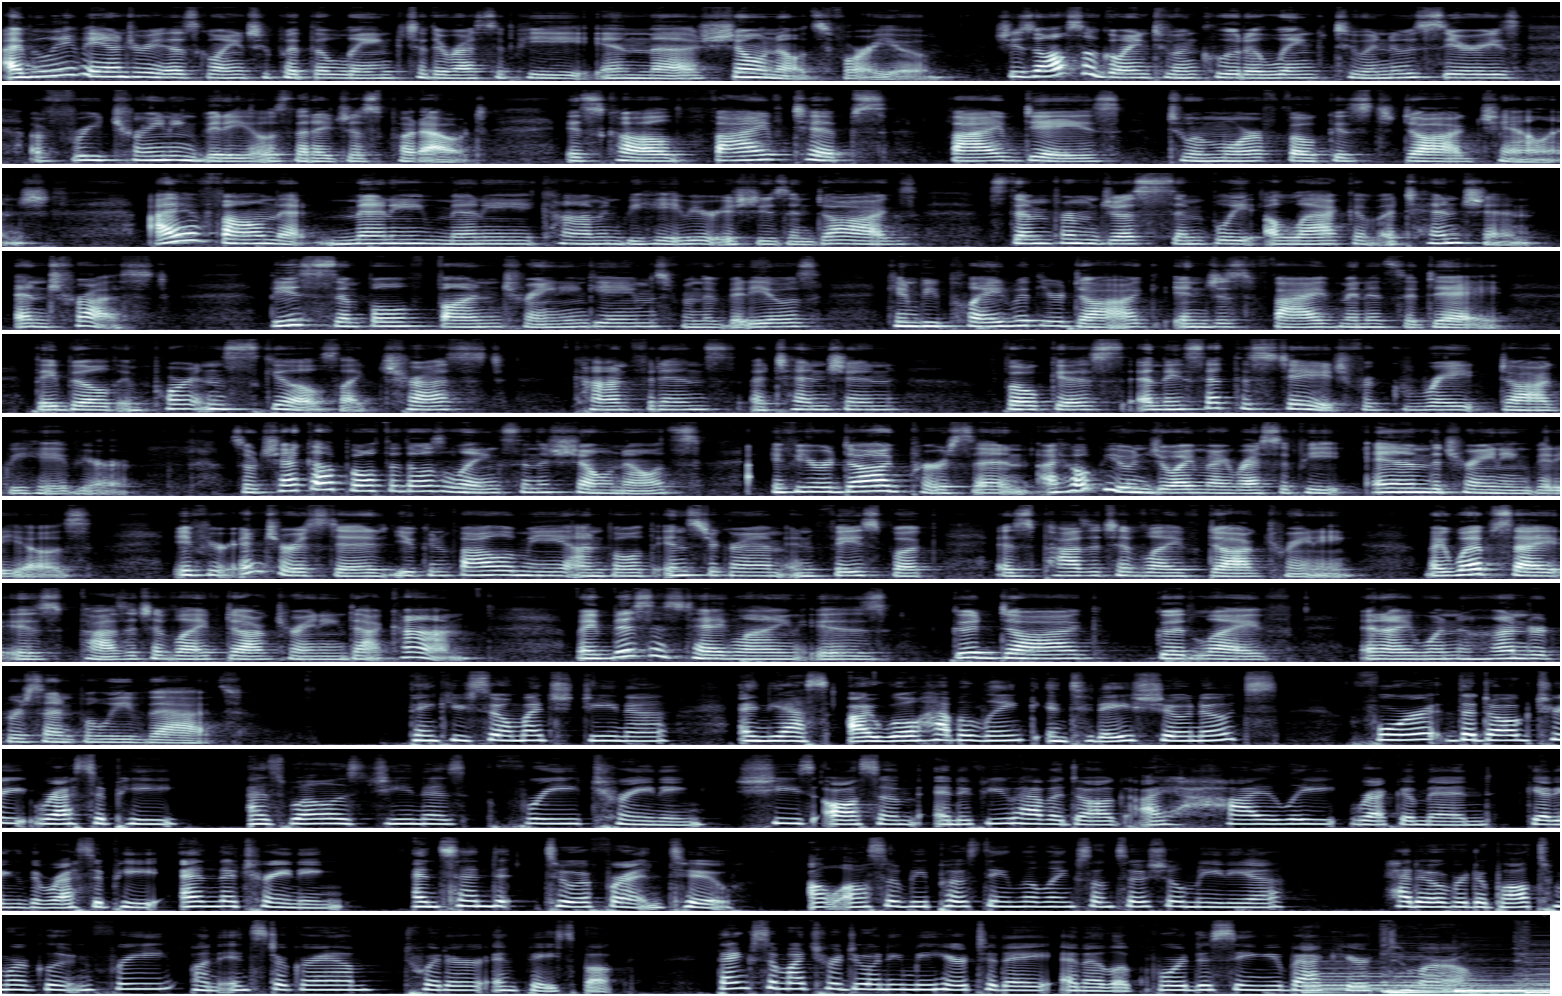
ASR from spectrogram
I believe Andrea is going to put the link to the recipe in the show notes for you. She's also going to include a link to a new series of free training videos that I just put out. It's called Five Tips, Five Days to a More Focused Dog Challenge. I have found that many, many common behavior issues in dogs stem from just simply a lack of attention and trust. These simple, fun training games from the videos can be played with your dog in just five minutes a day. They build important skills like trust, confidence, attention, focus, and they set the stage for great dog behavior. So check out both of those links in the show notes. If you're a dog person, I hope you enjoy my recipe and the training videos. If you're interested, you can follow me on both Instagram and Facebook as Positive Life Dog Training. My website is positivelifedogtraining.com. My business tagline is Good Dog, Good Life, and I 100% believe that. Thank you so much, Gina. And yes, I will have a link in today's show notes for the dog treat recipe as well as Gina's free training. She's awesome. And if you have a dog, I highly recommend getting the recipe and the training and send it to a friend too. I'll also be posting the links on social media. Head over to Baltimore Gluten Free on Instagram, Twitter, and Facebook. Thanks so much for joining me here today, and I look forward to seeing you back here tomorrow.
